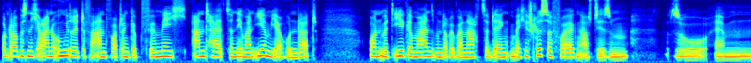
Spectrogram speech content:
und ob es nicht auch eine umgedrehte Verantwortung gibt für mich, Anteil zu nehmen an ihrem Jahrhundert und mit ihr gemeinsam darüber nachzudenken, welche Schlüsse folgen aus diesem so ähm,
